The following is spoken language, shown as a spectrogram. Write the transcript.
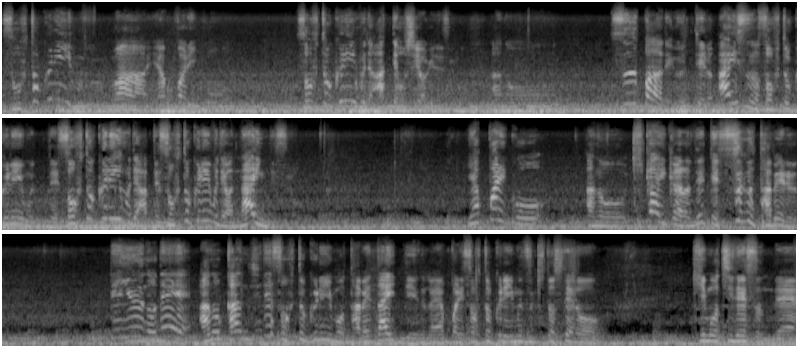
ソフトクリームはやっぱりこうソフトクリームであってほしいわけですよ。あの、スーパーで売ってるアイスのソフトクリームってソフトクリームであってソフトクリームではないんですよ。やっぱりこう、あの、機械から出てすぐ食べるっていうので、あの感じでソフトクリームを食べたいっていうのがやっぱりソフトクリーム好きとしての気持ちですんで、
